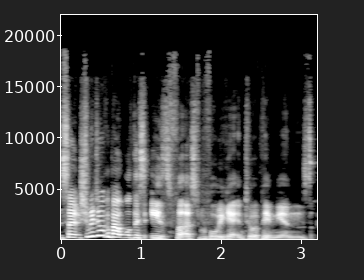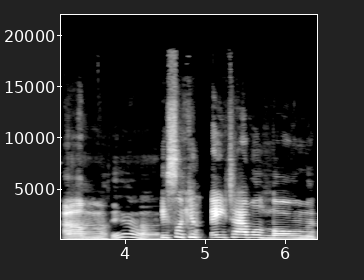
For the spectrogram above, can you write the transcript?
so should we talk about what this is first before we get into opinions? Um Uh, yeah. it's like an 8-hour long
